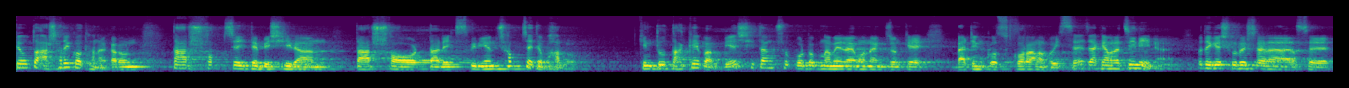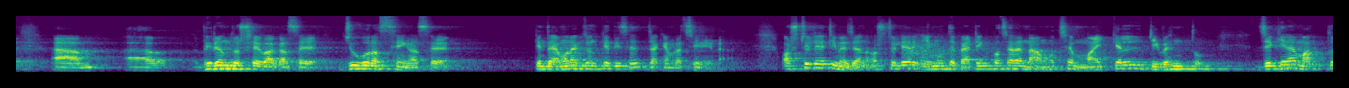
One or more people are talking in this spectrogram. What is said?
কেউ তো আসারই কথা না, কারণ তার সবচাইতে বেশি রান, তার শট, তার এক্সপিরিয়েন্স সবচাইতে ভালো। কিন্তু তাকে বাদ দিয়ে শীতাংশ কোটক নামের এমন একজনকে ব্যাটিং কোচ করানো হয়েছে, যাকে আমরা চিনি না। ওদিকে সুরেশ রায়না আছে বীরেন্দ্র সেবাগ আছে, যুবরাজ সিং আছে। কিন্তু এমন একজনকে দিছে যাকে আমরা চিনি না। অস্ট্রেলিয়া টিমে যান। অস্ট্রেলিয়ার এই মুহূর্তে ব্যাটিং কোচারের নাম হচ্ছে মাইকেল ডিভেন্তো, যে কিনা মাত্র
